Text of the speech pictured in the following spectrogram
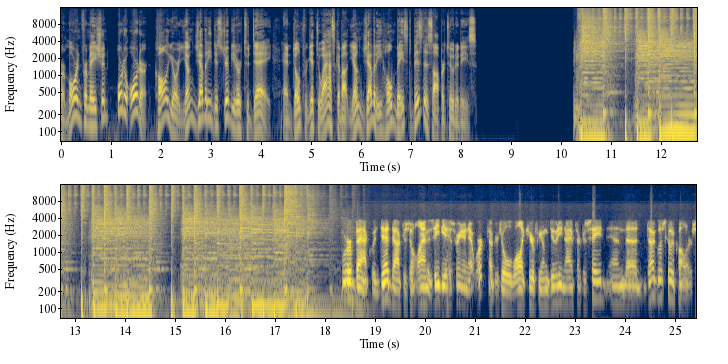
For more information or to order, call your Youngevity distributor today. And don't forget to ask about Youngevity home based business opportunities. We're back with Dead Doctors Don't Lie on the ZBS Radio Network. Dr. Joel Wallach here for have Dr. Sade. And uh, Doug, let's go to callers.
